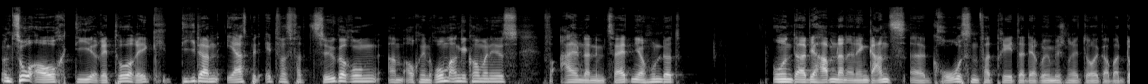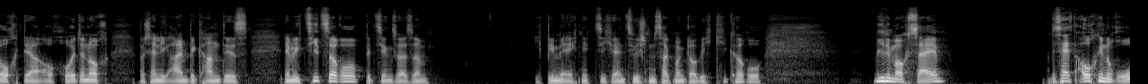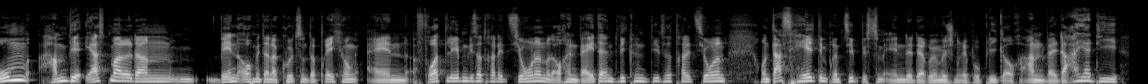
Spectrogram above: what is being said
Und so auch die Rhetorik, die dann erst mit etwas Verzögerung ähm, auch in Rom angekommen ist, vor allem dann im zweiten Jahrhundert. Und äh, wir haben dann einen ganz äh, großen Vertreter der römischen Rhetorik, aber doch, der auch heute noch wahrscheinlich allen bekannt ist, nämlich Cicero, beziehungsweise, ich bin mir echt nicht sicher, inzwischen sagt man, glaube ich, Cicero. Wie dem auch sei, das heißt, auch in Rom haben wir erstmal dann, wenn auch mit einer kurzen Unterbrechung, ein Fortleben dieser Traditionen und auch ein Weiterentwickeln dieser Traditionen. Und das hält im Prinzip bis zum Ende der Römischen Republik auch an, weil da ja die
